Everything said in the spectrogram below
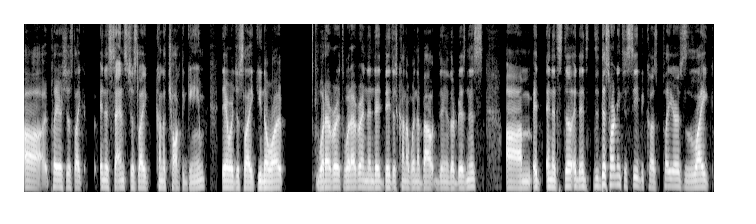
uh, players just like in a sense just like kind of chalked the game. They were just like, you know what, whatever, it's whatever, and then they they just kind of went about their, their business. Um, it and it's still and it's disheartening to see because players like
